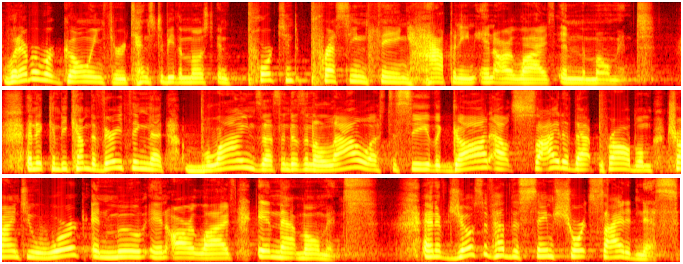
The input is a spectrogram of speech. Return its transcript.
Whatever we're going through tends to be the most important, pressing thing happening in our lives in the moment. And it can become the very thing that blinds us and doesn't allow us to see the God outside of that problem trying to work and move in our lives in that moment. And if Joseph had the same short sightedness,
